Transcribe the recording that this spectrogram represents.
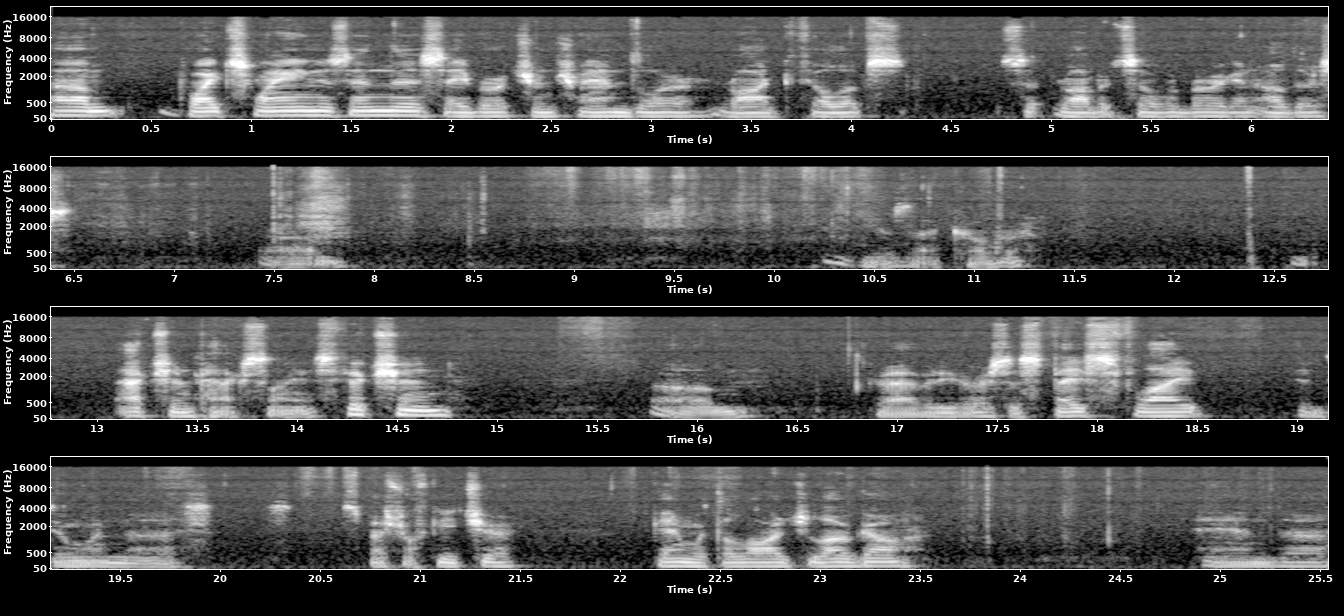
Um, Dwight Swain is in this, A. Bertram Chandler, Rog Phillips, Robert Silverberg, and others. Um, here's that cover. Action-packed science fiction. Um, Gravity versus space flight. They're doing a special feature, again with the large logo. And uh,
